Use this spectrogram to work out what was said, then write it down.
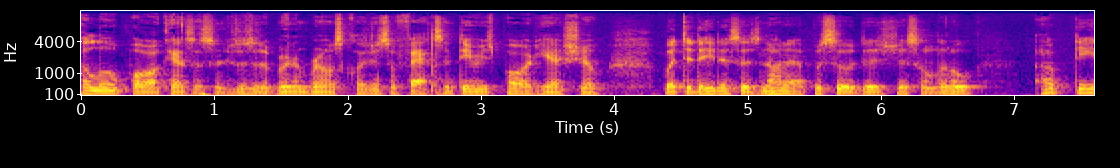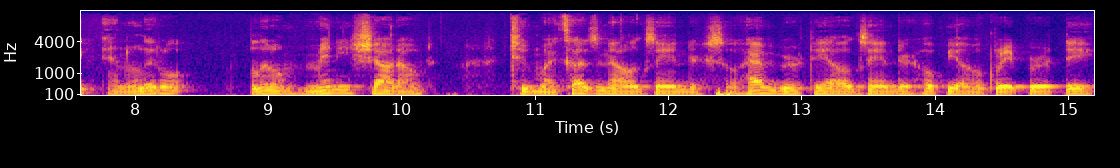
Hello, podcast listeners. This is the Brennan Brown's Collections of Facts and Theories podcast show. But today, this is not an episode. This is just a little update and little, little mini shout out to my cousin Alexander. So happy birthday, Alexander! Hope you have a great birthday.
